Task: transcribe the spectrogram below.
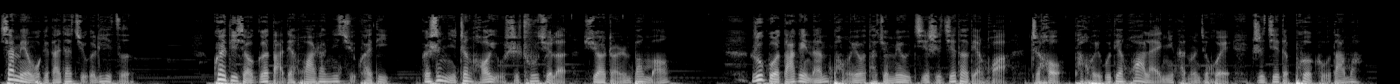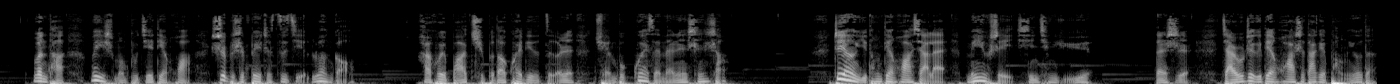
下面我给大家举个例子：快递小哥打电话让你取快递，可是你正好有事出去了，需要找人帮忙。如果打给男朋友，他却没有及时接到电话，之后他回过电话来，你可能就会直接的破口大骂，问他为什么不接电话，是不是背着自己乱搞，还会把取不到快递的责任全部怪在男人身上。这样一通电话下来，没有谁心情愉悦。但是，假如这个电话是打给朋友的，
